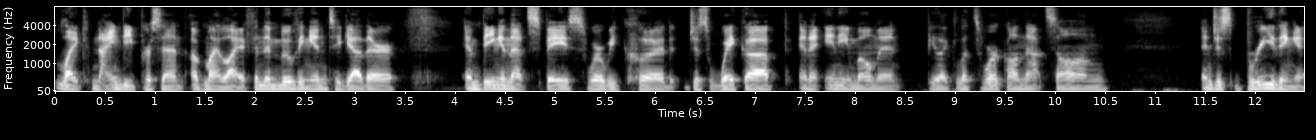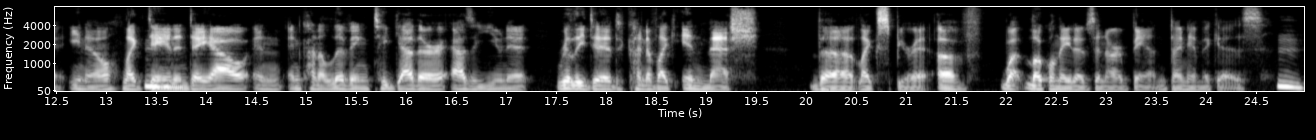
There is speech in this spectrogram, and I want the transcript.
like 90% of my life and then moving in together and being in that space where we could just wake up and at any moment be like let's work on that song and just breathing it you know like day mm-hmm. in and day out and and kind of living together as a unit really did kind of like enmesh the like spirit of what local natives in our band dynamic is mm.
